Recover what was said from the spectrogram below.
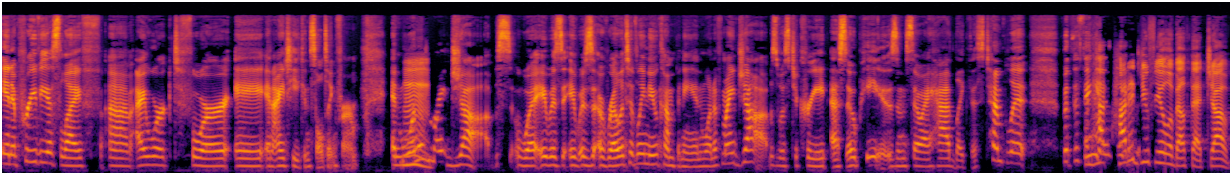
in a previous life, um, I worked for a an IT consulting firm, and one of Mm. my jobs, what it was, it was a relatively new company, and one of my jobs was to create SOPs, and so I had like this template. But the thing how, is, how did you feel about that job?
